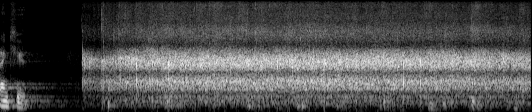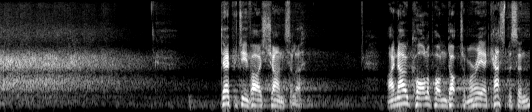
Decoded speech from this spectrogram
Thank you. Deputy Vice-Chancellor, I now call upon Dr Maria Kaspersson,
